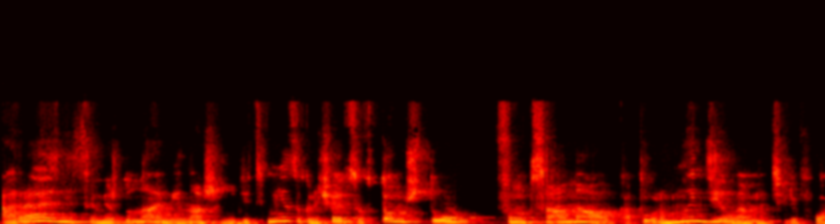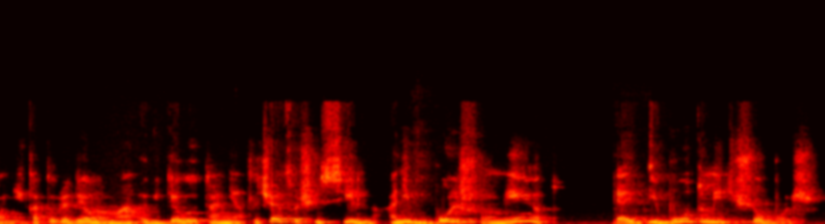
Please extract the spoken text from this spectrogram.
А разница между нами и нашими детьми заключается в том, что функционал, который мы делаем на телефоне и который делаем, делают они, отличается очень сильно. Они больше умеют и будут уметь еще больше.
